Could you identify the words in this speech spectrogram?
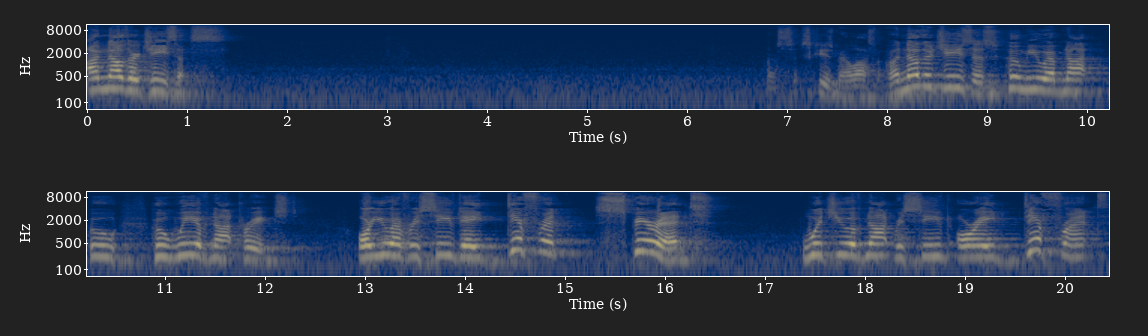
another Jesus, excuse me, I lost. Another Jesus whom you have not, who, who we have not preached, or you have received a different spirit which you have not received, or a different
